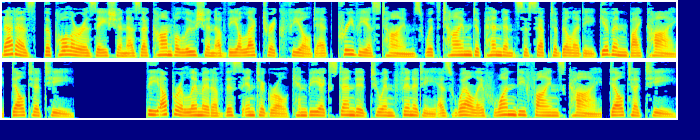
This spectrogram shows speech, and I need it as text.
that is, the polarization is a convolution of the electric field at previous times with time-dependent susceptibility given by chi delta t. The upper limit of this integral can be extended to infinity as well if one defines chi delta t.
